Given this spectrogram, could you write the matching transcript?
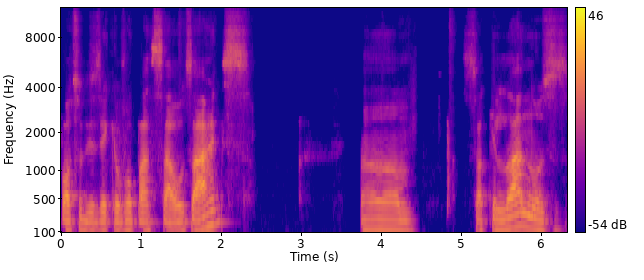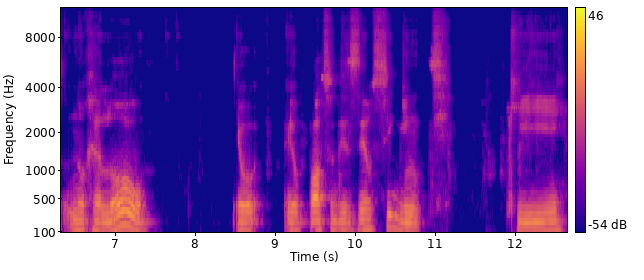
posso dizer que eu vou passar os args. Só que lá nos, no hello, eu, eu posso dizer o seguinte, que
